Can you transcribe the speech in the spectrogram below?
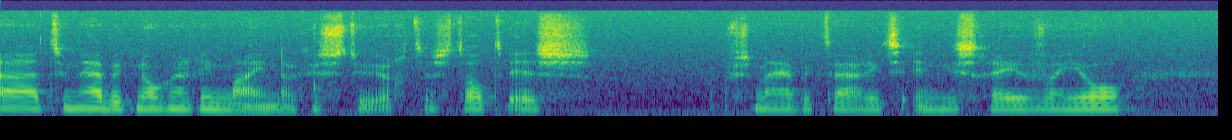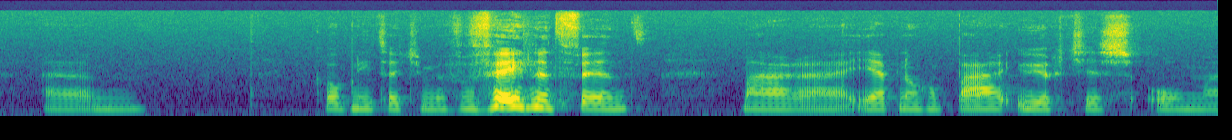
Uh, toen heb ik nog een reminder gestuurd. Dus dat is, volgens mij heb ik daar iets in geschreven van, joh, um, ik hoop niet dat je me vervelend vindt. Maar uh, je hebt nog een paar uurtjes om uh,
